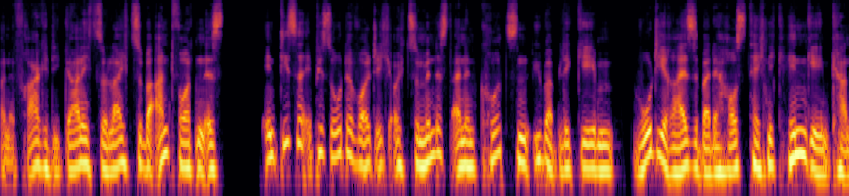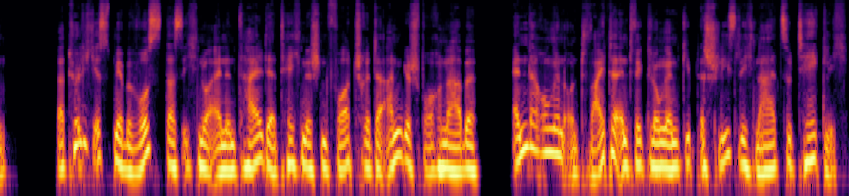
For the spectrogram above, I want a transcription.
Eine Frage, die gar nicht so leicht zu beantworten ist, in dieser Episode wollte ich euch zumindest einen kurzen Überblick geben, wo die Reise bei der Haustechnik hingehen kann. Natürlich ist mir bewusst, dass ich nur einen Teil der technischen Fortschritte angesprochen habe. Änderungen und Weiterentwicklungen gibt es schließlich nahezu täglich.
